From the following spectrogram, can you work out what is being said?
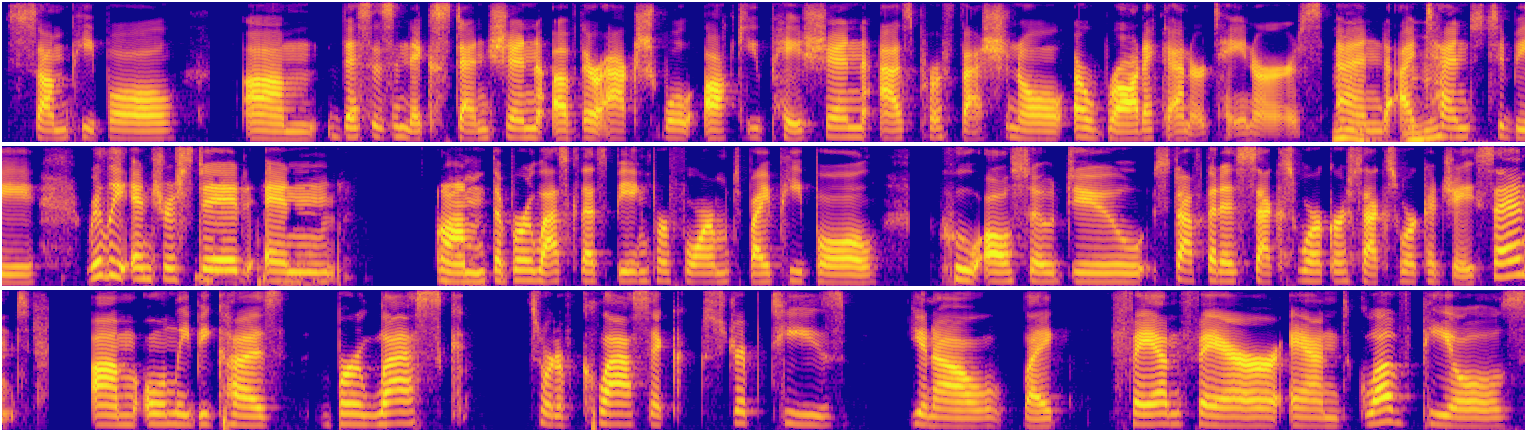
some people um, this is an extension of their actual occupation as professional erotic entertainers mm, and i mm-hmm. tend to be really interested in um, the burlesque that's being performed by people who also do stuff that is sex work or sex work adjacent um, only because burlesque sort of classic striptease, you know, like fanfare and glove peels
